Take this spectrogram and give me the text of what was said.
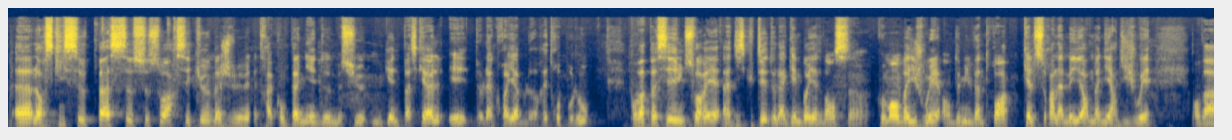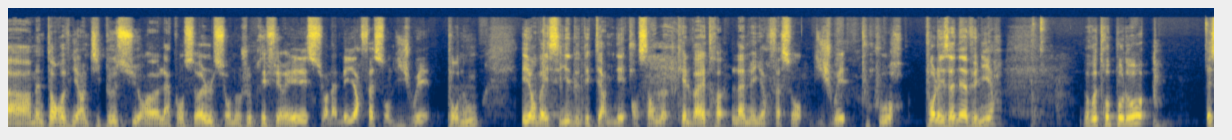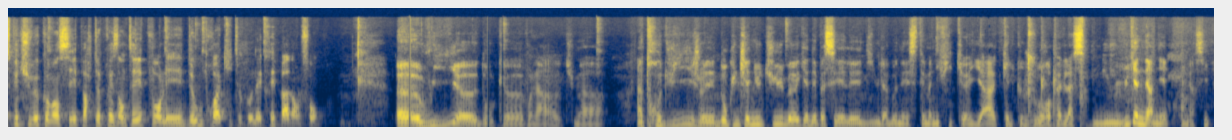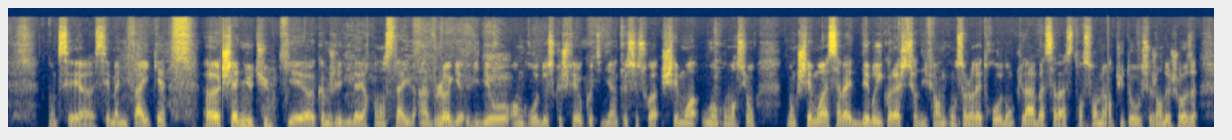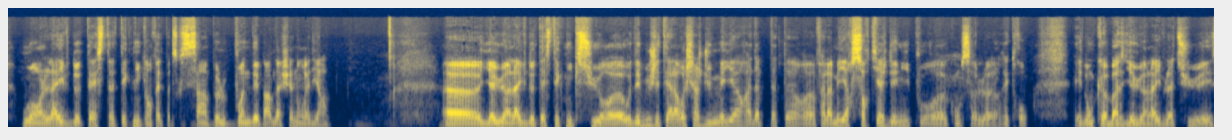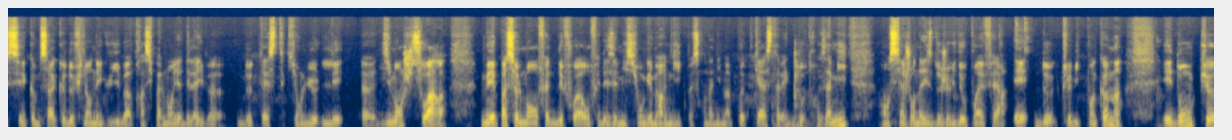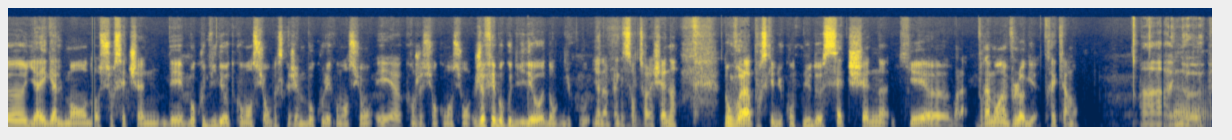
alors, ce qui se passe ce soir, c'est que bah, je vais être accompagné de Monsieur Mugen Pascal et de l'incroyable Retropolo. On va passer une soirée à discuter de la Game Boy Advance, comment on va y jouer en 2023, quelle sera la meilleure manière d'y jouer? On va en même temps revenir un petit peu sur euh, la console, sur nos jeux préférés, sur la meilleure façon d'y jouer pour nous. Et on va essayer de déterminer ensemble quelle va être la meilleure façon d'y jouer tout court pour les années à venir. Retropolo, est-ce que tu veux commencer par te présenter pour les deux ou trois qui ne te connaîtraient pas dans le fond? Euh, Oui, euh, donc voilà, tu m'as introduit. J'ai donc une chaîne YouTube qui a dépassé les 10 000 abonnés. C'était magnifique euh, il y a quelques jours, enfin la, le week-end dernier. Merci. Donc c'est euh, magnifique. Euh, chaîne YouTube qui est, comme je l'ai dit d'ailleurs pendant ce live, un vlog vidéo en gros de ce que je fais au quotidien, que ce soit chez moi ou en convention. Donc chez moi, ça va être des bricolages sur différentes consoles rétro. Donc là, bah, ça va se transformer en tuto ou ce genre de choses, ou en live de test technique en fait, parce que c'est ça un peu le point de départ de la chaîne, on va dire. Euh, il y a eu un live de test technique sur. Euh, au début, j'étais à la recherche du meilleur adaptateur, euh, enfin la meilleure sortie HDMI pour console rétro. Et donc, bah, il y a eu un live là-dessus. Et c'est comme ça que de fil en aiguille, bah, principalement, il y a des lives de test qui ont lieu les euh, dimanche soir, mais pas seulement. En fait, des fois, on fait des émissions Gamer and Geek parce qu'on anime un podcast avec d'autres amis, anciens journalistes de jeuxvideo.fr et de clubic.com. Et donc, euh, il y a également sur cette chaîne des, beaucoup de vidéos de conventions parce que j'aime beaucoup les conventions. Et euh, quand je suis en convention, je fais beaucoup de vidéos. Donc, du coup, il y en a plein qui sortent sur la chaîne. Donc, voilà pour ce qui est du contenu de cette chaîne qui est voilà, vraiment un vlog, très clairement. Ah, une,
